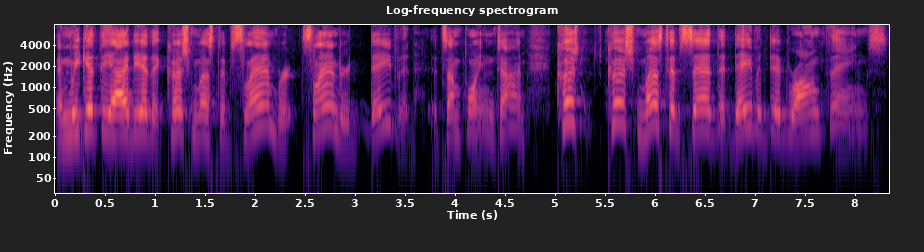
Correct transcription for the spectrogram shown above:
And we get the idea that Cush must have slandered, David at some point in time. Cush, Cush must have said that David did wrong things.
